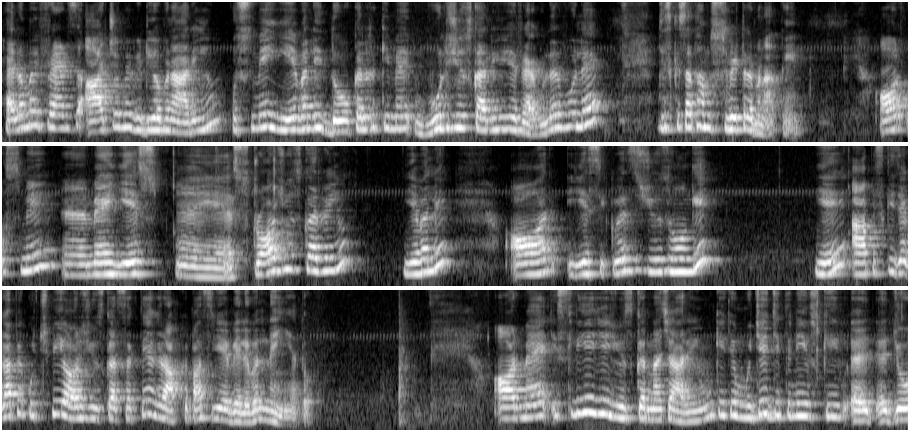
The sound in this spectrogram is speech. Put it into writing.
हेलो माय फ्रेंड्स आज जो मैं वीडियो बना रही हूँ, उसमें ये वाली दो कलर की मैं वूल यूज़ कर रही हूँ, ये रेगुलर वूल है, जिसके साथ हम स्वेटर बनाते हैं। और उसमें मैं ये स्ट्रॉ यूज़ कर रही हूँ, ये वाले, और ये सीक्वेंस यूज़ होंगे। ये आप इसकी जगह पे कुछ भी और यूज़ कर सकते हैं, अगर आपके पास ये अवेलेबल नहीं है तो। और मैं इसलिए ये यूज़ करना चाह रही हूँ क्योंकि मुझे जितनी उसकी जो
